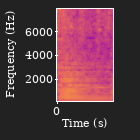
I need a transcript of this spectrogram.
Bye.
